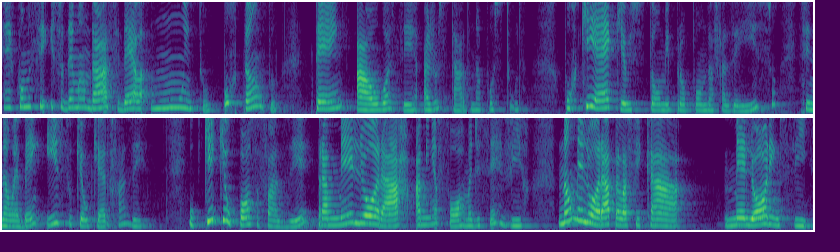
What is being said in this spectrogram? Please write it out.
É como se isso demandasse dela muito. Portanto, tem algo a ser ajustado na postura. Por que é que eu estou me propondo a fazer isso, se não é bem isso que eu quero fazer? O que, que eu posso fazer para melhorar a minha forma de servir? Não melhorar para ela ficar melhor em si,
